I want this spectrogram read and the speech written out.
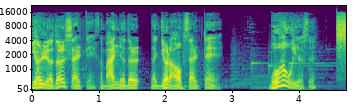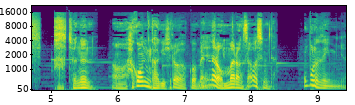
18살 때, 그만 8, 19살 때 뭐 하고 계셨어요? 아, 저는 어, 학원 가기 싫어갖고 네. 맨날 엄마랑 싸웠습니다. 홍프로 선생님은요?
